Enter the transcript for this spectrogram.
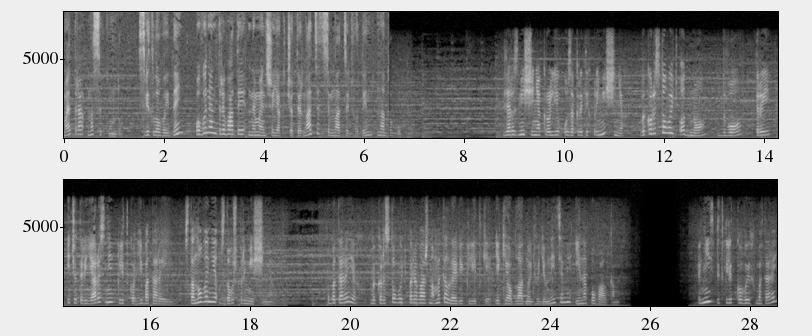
метра на секунду. Світловий день повинен тривати не менше як 14-17 годин на добу. Для розміщення кролів у закритих приміщеннях використовують одно, дво, три і чотириярусні кліткові батареї, встановлені вздовж приміщення. У батареях використовують переважно металеві клітки, які обладнують годівницями і наповалками. Гній підкліткових батарей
